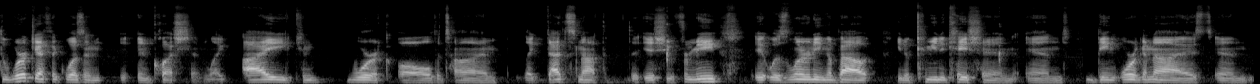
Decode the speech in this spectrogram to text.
the work ethic wasn't in question. Like I can work all the time. Like that's not the, the issue for me. It was learning about you know communication and being organized and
